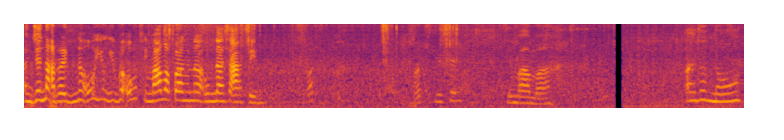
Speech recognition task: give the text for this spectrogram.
Andiyan na, arrive na. Oh, yung iba, oh. Si Mama pang nauna sa atin. What you say? Si Mama. I don't know.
